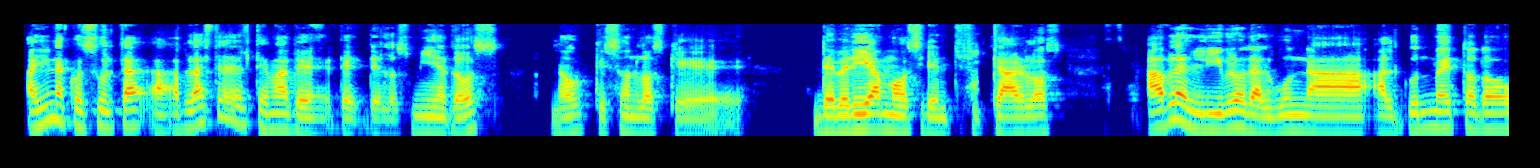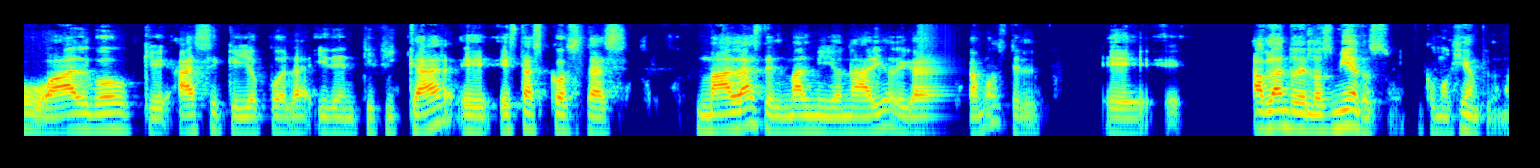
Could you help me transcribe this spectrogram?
hay una consulta, ah, hablaste del tema de, los miedos, ¿no? Que son los que deberíamos identificarlos habla el libro de alguna, algún método o algo que hace que yo pueda identificar eh, estas cosas malas del mal millonario, digamos, eh, eh, hablando de los miedos como ejemplo, ¿no?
